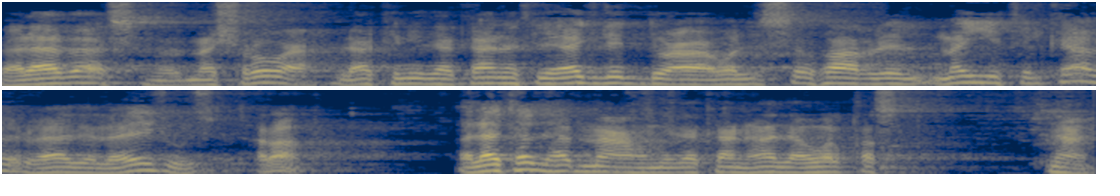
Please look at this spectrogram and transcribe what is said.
فلا بأس مشروعة لكن إذا كانت لأجل الدعاء والاستغفار للميت الكافر فهذا لا يجوز حرام. فلا تذهب معهم إذا كان هذا هو القصد. نعم.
